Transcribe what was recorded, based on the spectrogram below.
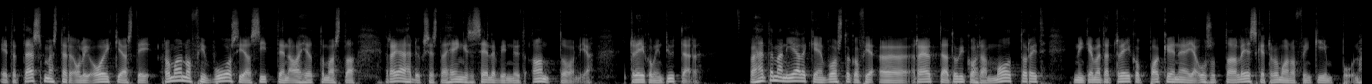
että Taskmaster oli oikeasti Romanovin vuosia sitten aiheuttamasta räjähdyksestä hengessä selvinnyt Antonia, Dreikovin tytär. Vähän tämän jälkeen Vostokov öö, räjäyttää tukikohdan moottorit, minkä myötä Dreikov pakenee ja usuttaa lesket Romanovin kimppuun.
